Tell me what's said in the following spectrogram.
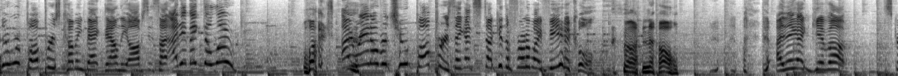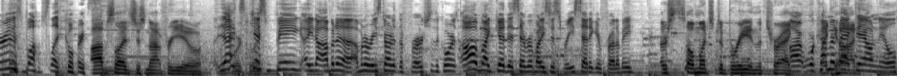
There were bumpers coming back down the opposite side. I didn't make the loop. What? I ran over two bumpers. They got stuck in the front of my vehicle. Oh no. I think I give up. Screw this bobsled course. Bobsled's just not for you. That's just being. You know, I'm gonna I'm gonna restart at the first of the course. Oh my goodness, everybody's just resetting in front of me. There's so much debris in the track. All right, we're coming back down, Neil.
